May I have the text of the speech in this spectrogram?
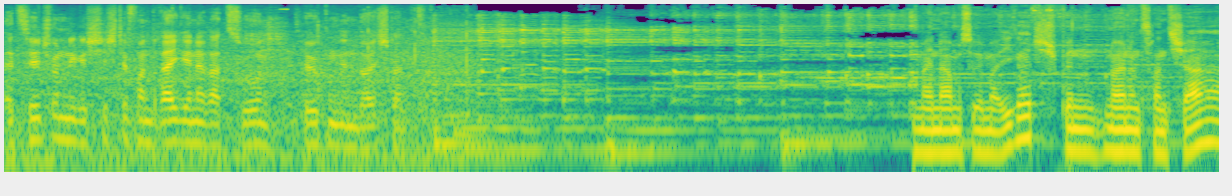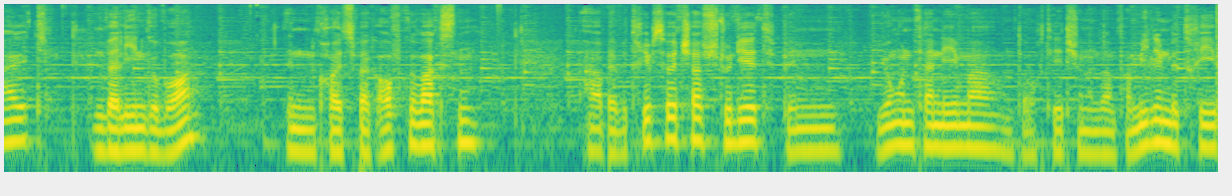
erzählt schon eine Geschichte von drei Generationen Türken in Deutschland. Mein Name ist Ömer Igatsch, ich bin 29 Jahre alt, in Berlin geboren, in Kreuzberg aufgewachsen, habe Betriebswirtschaft studiert, bin Jungunternehmer und auch tätig in unserem Familienbetrieb.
